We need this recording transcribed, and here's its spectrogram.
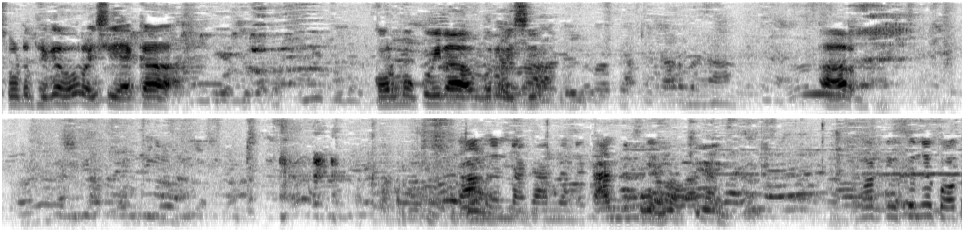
ছোট থেকে বড় হয়েছি একা কর্ম কইরা বড় হয়েছি আর কত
